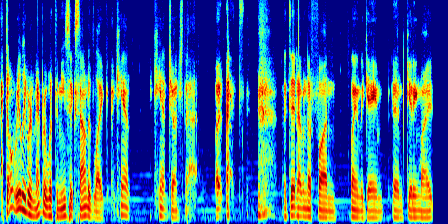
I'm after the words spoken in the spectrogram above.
i don't really remember what the music sounded like. I can't i can't judge that but i did have enough fun playing the game and getting my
